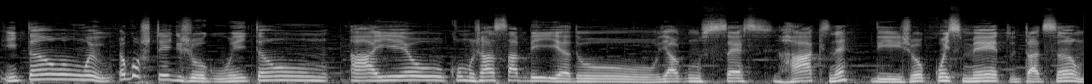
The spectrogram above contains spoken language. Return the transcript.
Então eu, eu gostei do jogo. Então aí eu, como já sabia do de alguns certos hacks, né? De jogo, conhecimento, de tradução.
